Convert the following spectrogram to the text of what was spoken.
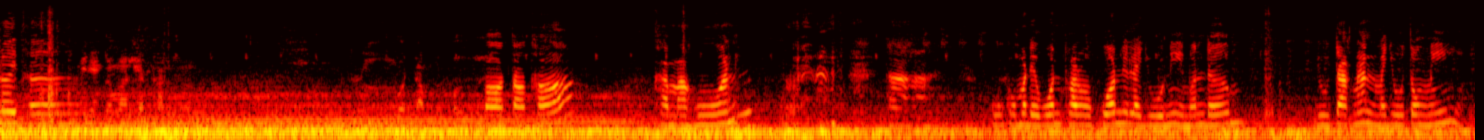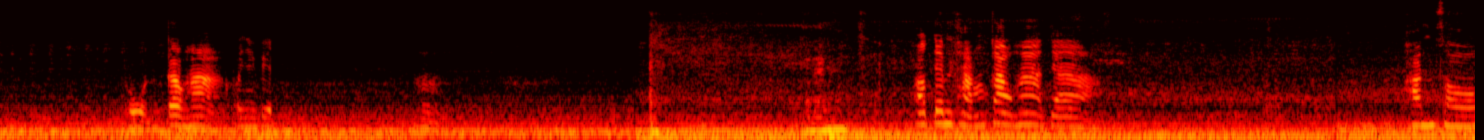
เลยเธอไม่อยากจะมาเรียกขันนี่รถดำเปิดบเลอยตอทอคำอาหวนอ่า กูก็ไม่ได้วนพันมาพวนนี่แหละอยู่นี่เหมือนเดิม อยู่จากนั่นมาอยู่ตรงนี้โทนเก้าห้าพญเพชรอืมแสดงเอาเต็มถังเก้าห้าจ้าพันสอง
